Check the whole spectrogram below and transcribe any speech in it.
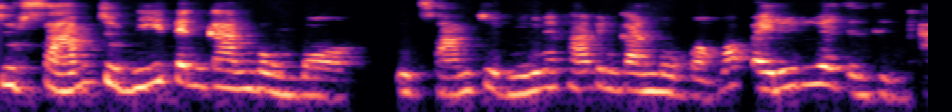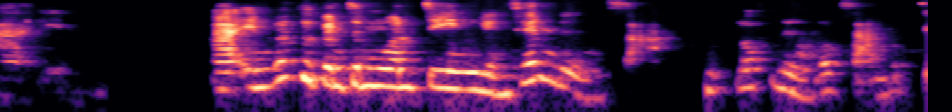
จุด 3 จุดนี้เป็นการบ่งบอก จุด3จุดนี้นะคะ เป็นการบ่งบอกว่าไปเรื่อยๆ จนถึง r n r n ก็คือเป็นจำนวนจริงอย่างเช่น1 3ลบ1ลบ3ลบ7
